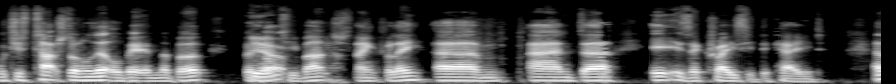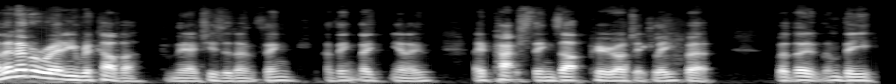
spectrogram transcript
which is touched on a little bit in the book, but yep. not too much, thankfully. Um, and uh, it is a crazy decade. And they never really recover from the 80s, I don't think. I think they, you know, they patch things up periodically, but but the the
